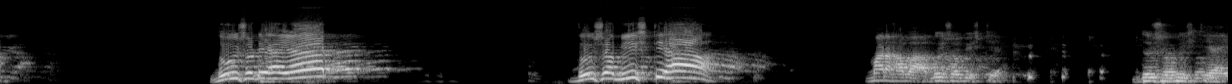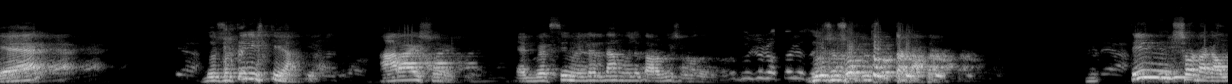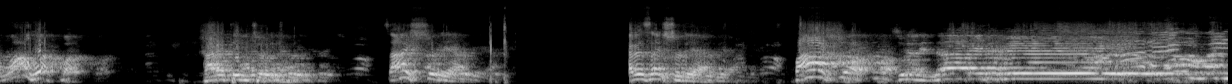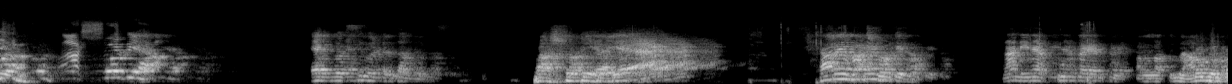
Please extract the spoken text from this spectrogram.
দুইশো টাকা এক। দুইশো বিশ টাকা মার হাবা দুইশো বিশ টাকা দুইশো বিশ টাকা এক। দুইশো তিরিশ টাকা আড়াইশো। এক ব্যাগ সিমেন্টের দাম হইলে তো আরও বেশি মজা হবে। দুইশো সত্তর গেছে দুইশো সত্তর টাকা। তিনশো টাকা আকবার। সাড়ে তিনশো চারশো টাকা। সাড়ে চারশো টাকা। পাঁচশো। পাঁচশো পাঁচশো না আল্লাহ, তুমি আরও বড়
